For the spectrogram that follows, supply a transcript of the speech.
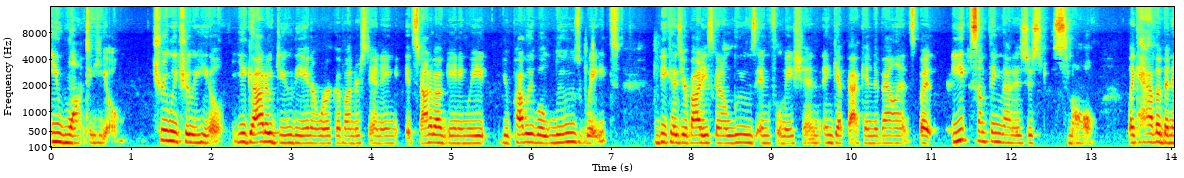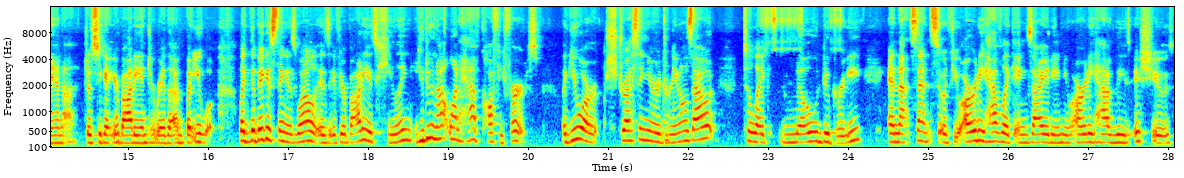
you want to heal, truly, truly heal, you got to do the inner work of understanding it's not about gaining weight. You probably will lose weight because your body's going to lose inflammation and get back into balance. But eat something that is just small, like have a banana just to get your body into rhythm. But you, like the biggest thing as well is if your body is healing, you do not want to have coffee first. Like you are stressing your adrenals out to like no degree in that sense. So if you already have like anxiety and you already have these issues,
